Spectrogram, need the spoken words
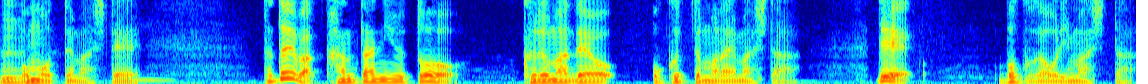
うん思ってまして、例えば簡単に言うと車で送ってもらいました。で僕が降りました。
